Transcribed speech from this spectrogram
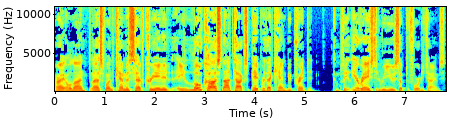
All right, hold on. Last one. Chemists have created a low cost, non toxic paper that can be printed, completely erased, and reused up to 40 times.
